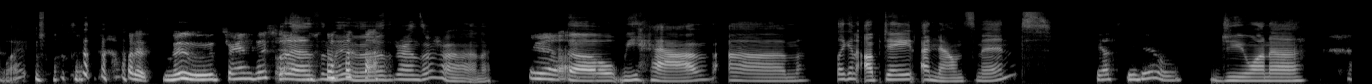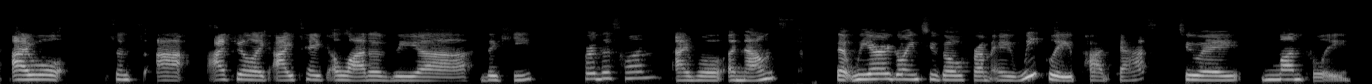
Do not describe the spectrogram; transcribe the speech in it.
what? what a smooth transition. What a smooth transition. Yeah. So we have um like an update announcement. Yes, we do. Do you wanna I will since I I feel like I take a lot of the uh the heat for this one. I will announce that we are going to go from a weekly podcast to a monthly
